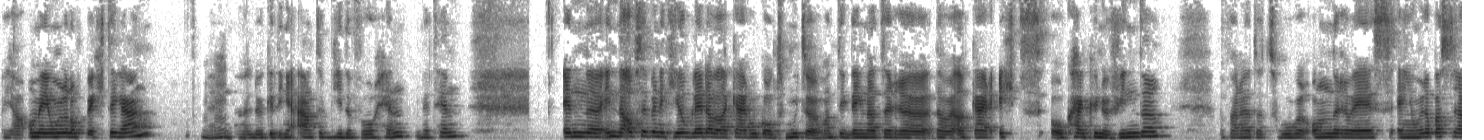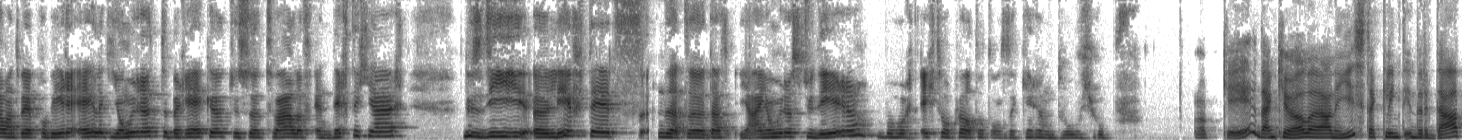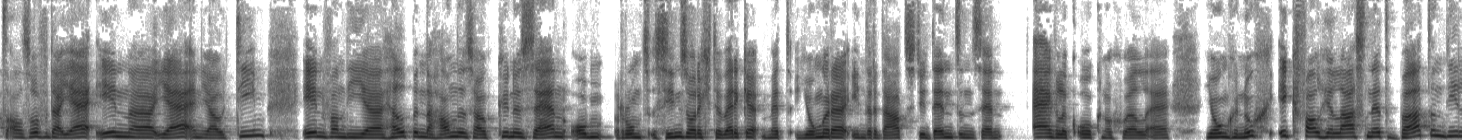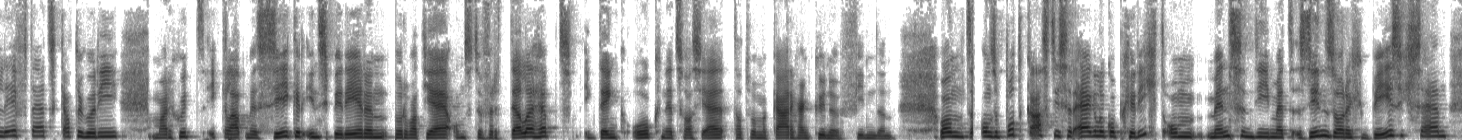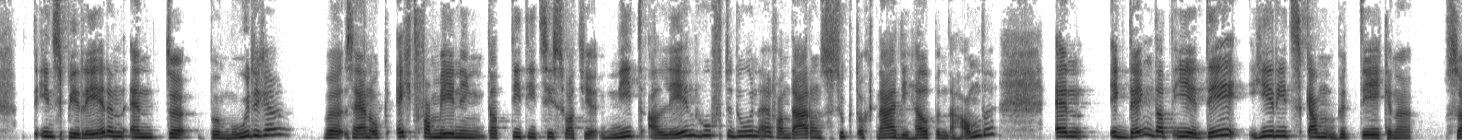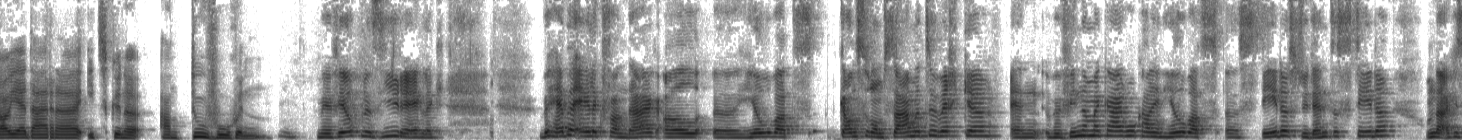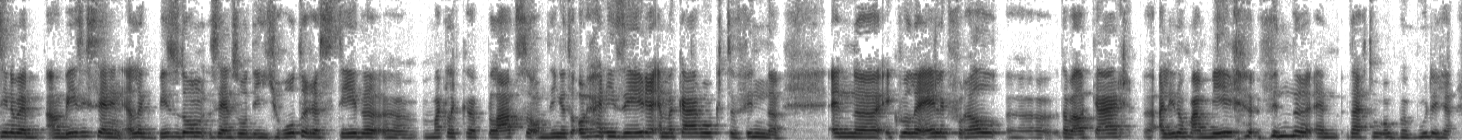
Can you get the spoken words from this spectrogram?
ja, om met jongeren op weg te gaan. En uh, leuke dingen aan te bieden voor hen, met hen. En uh, in dat opzet ben ik heel blij dat we elkaar ook ontmoeten. Want ik denk dat, er, uh, dat we elkaar echt ook gaan kunnen vinden vanuit het hoger onderwijs en jongerenpastoraal. Want wij proberen eigenlijk jongeren te bereiken tussen 12 en 30 jaar. Dus die leeftijd dat, dat ja, jongeren studeren, behoort echt ook wel tot onze kerndoelgroep. Oké, dankjewel uh, Anaïs. Dat klinkt inderdaad alsof dat jij, uh, jij en jouw team een van die uh, helpende handen zou kunnen zijn om rond zinzorg te werken met jongeren. Inderdaad, studenten zijn eigenlijk ook nog wel jong genoeg. Ik val helaas net buiten die leeftijdscategorie. Maar goed, ik laat me zeker inspireren door wat jij ons te vertellen hebt. Ik denk ook, net zoals jij, dat we elkaar gaan kunnen vinden. Want onze podcast is er eigenlijk op gericht om mensen die met zinzorg bezig zijn te inspireren en te bemoedigen we zijn ook echt van mening dat dit iets is wat je niet alleen hoeft te doen. Vandaar onze zoektocht naar die helpende handen. En ik denk dat IED hier iets kan betekenen. Zou jij daar uh, iets kunnen aan toevoegen? Met veel plezier eigenlijk. We hebben eigenlijk vandaag al uh, heel wat kansen om samen te werken. En we vinden elkaar ook al in heel wat uh, steden, studentensteden. Omdat gezien wij aanwezig zijn in elk bisdom, zijn zo die grotere steden uh, makkelijke plaatsen om dingen te organiseren en elkaar ook te vinden. En uh, ik wilde eigenlijk vooral dat we elkaar alleen nog maar meer vinden en daartoe ook bemoedigen.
